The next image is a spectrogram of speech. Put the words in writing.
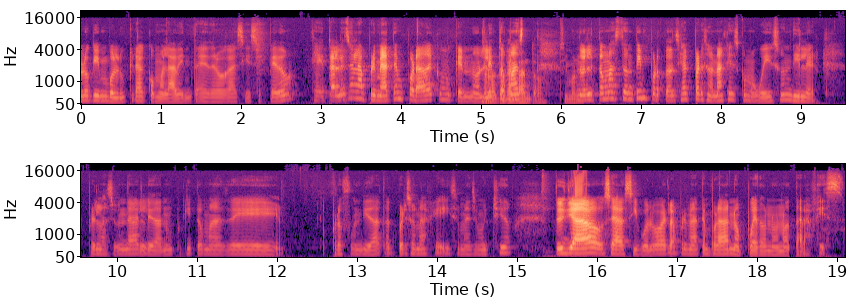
lo que involucra como la venta de drogas y ese pedo, que tal vez en la primera temporada como que no, No le tomas tanto, no le tomas tanta importancia al personaje, es como, güey, es un dealer. Pero en la segunda le dan un poquito más de profundidad al personaje y se me hace muy chido. Entonces ya, o sea, si vuelvo a ver la primera temporada, no puedo no notar a Fez.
